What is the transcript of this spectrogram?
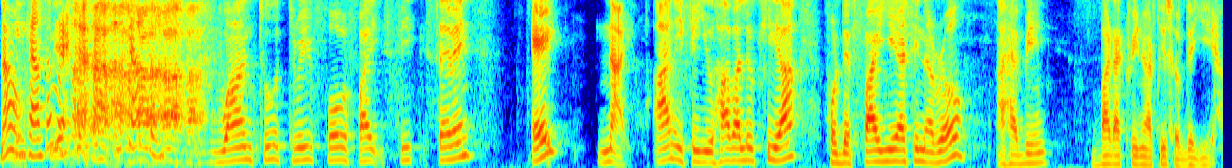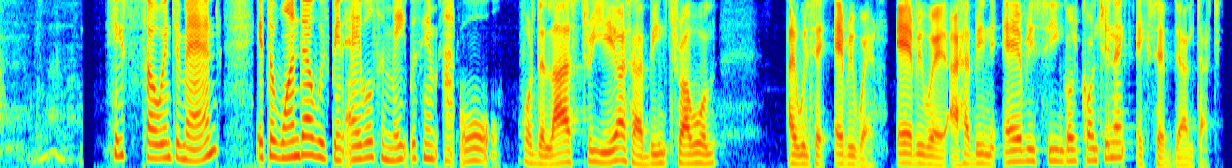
now. You can count them? Let's not count. Let's count them. One, two, three, four, five, six, seven, eight, nine. And if you have a look here, for the five years in a row, I have been Buttercream Artist of the Year. He's so in demand. It's a wonder we've been able to meet with him at all. For the last three years, I've been traveled, I will say everywhere, everywhere. I have been every single continent except the Antarctic.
